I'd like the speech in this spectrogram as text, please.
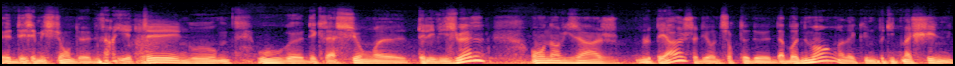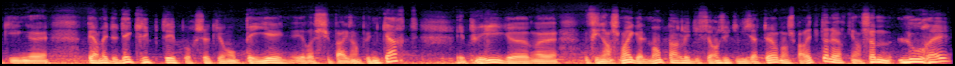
des émissions de, variété ou, des créations télévisuelles. On envisage le péage, c'est-à-dire une sorte d'abonnement avec une petite machine qui permet de décrypter pour ceux qui ont payé et reçu par exemple une carte. Et puis le financement également par les différents utilisateurs dont je parlais tout à l'heure, qui en somme loueraient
